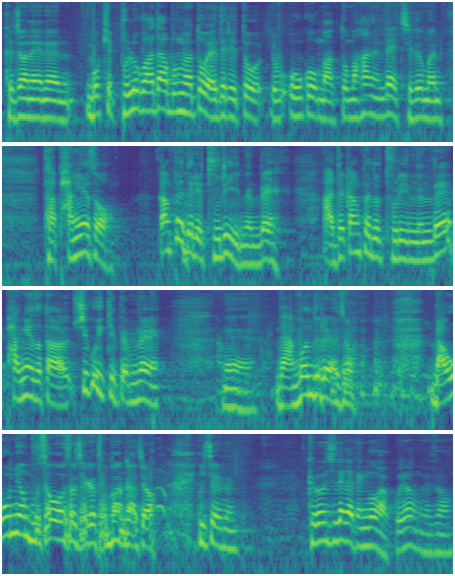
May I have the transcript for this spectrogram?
그 전에는 뭐 이렇게 부르고 하다 보면 또 애들이 또 오고 막 또 막 하는데 지금은 다 방에서 깡패들이 둘이 있는데 아들 깡패들 둘이 있는데 방에서 다 쉬고 있기 때문에 네, 네, 안 건드려야죠. 나오면 무서워서 제가 도망가죠. 이제는 그런 시대가 된 것 같고요. 그래서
